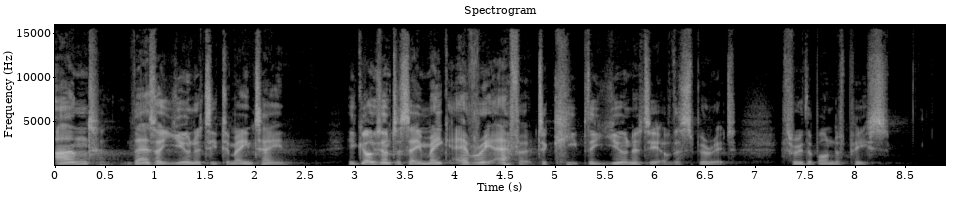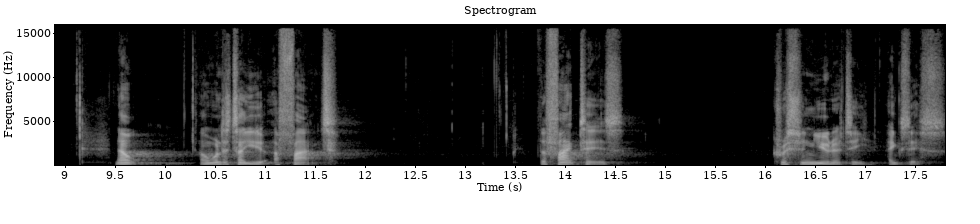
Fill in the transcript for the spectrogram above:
and there's a unity to maintain. He goes on to say, make every effort to keep the unity of the Spirit through the bond of peace. Now, I want to tell you a fact. The fact is, Christian unity exists.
